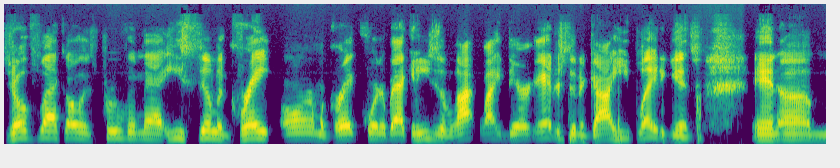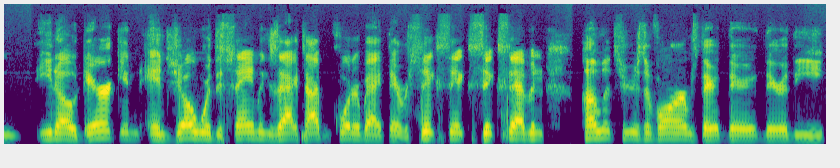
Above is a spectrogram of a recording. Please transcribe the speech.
Joe Flacco has proven that he's still a great arm, a great quarterback, and he's a lot like Derek Anderson, a guy he played against. And um, you know, Derek and, and Joe were the same exact type of quarterback. They were six six, six seven, Pulitzers of arms. They're they're they're the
